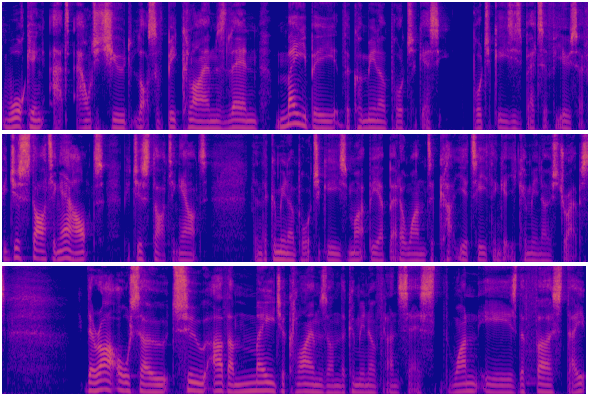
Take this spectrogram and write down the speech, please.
walking at altitude, lots of big climbs, then maybe the Camino Portuguese Portuguese is better for you. So if you're just starting out, if you're just starting out, then the Camino Portuguese might be a better one to cut your teeth and get your Camino stripes. There are also two other major climbs on the Camino Frances. One is the first day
